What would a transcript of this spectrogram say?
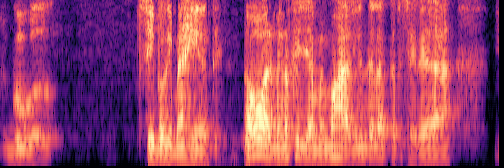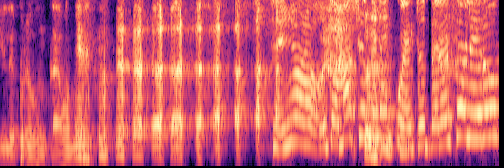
Google. Sí, porque imagínate. O al menos que llamemos a alguien de la tercera edad y le preguntamos, mira. Señor, estamos haciendo una encuesta. ¿Ustedes salieron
